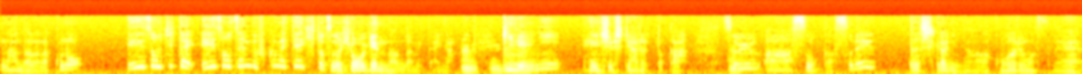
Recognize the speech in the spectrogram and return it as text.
なんだろうな、この映像自体、映像全部含めて一つの表現なんだみたいな。うんうん綺麗に編集してあるとか、そういう、ああ、そうか、それ、確かにな、憧れますね。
